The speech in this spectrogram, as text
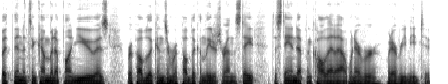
but then it's incumbent upon you as Republicans and Republican leaders around the state to stand up and call that out whenever whenever you need to.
